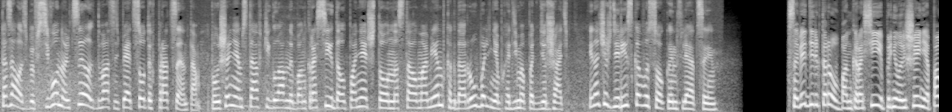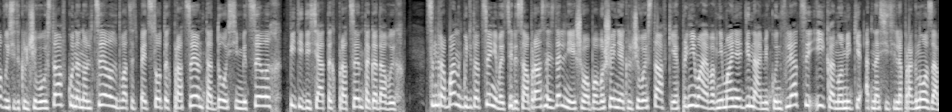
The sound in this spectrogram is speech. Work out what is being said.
Казалось бы, всего 0,25%. Повышением ставки главный банк России дал понять, что настал момент, когда рубль необходимо поддержать. Иначе жди риска высокой инфляции. Совет директоров Банка России принял решение повысить ключевую ставку на 0,25% до 7,5% годовых. Центробанк будет оценивать целесообразность дальнейшего повышения ключевой ставки, принимая во внимание динамику инфляции и экономики относительно прогноза,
